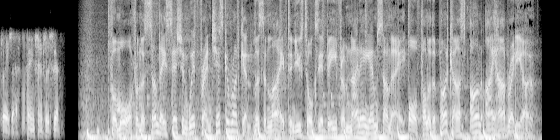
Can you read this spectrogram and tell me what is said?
Pleasure. Thanks, Francesca. For more from the Sunday session with Francesca Rudkin, listen live to News Talk ZB from 9 a.m. Sunday or follow the podcast on iHeartRadio.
